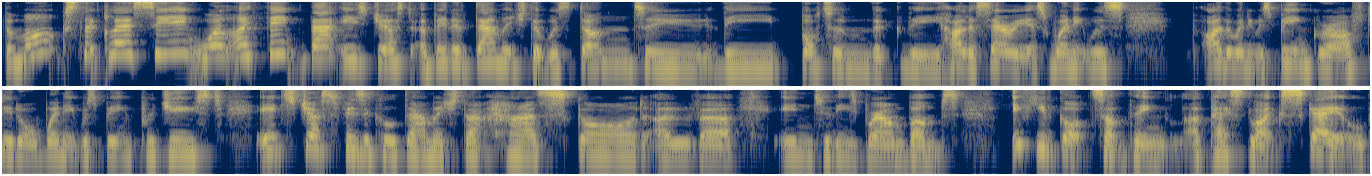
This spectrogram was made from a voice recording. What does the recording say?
The marks that Claire's seeing, well, I think that is just a bit of damage that was done to the bottom, the, the Hylocereus, when it was either when it was being grafted or when it was being produced. It's just physical damage that has scarred over into these brown bumps if you've got something, a pest like scale,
